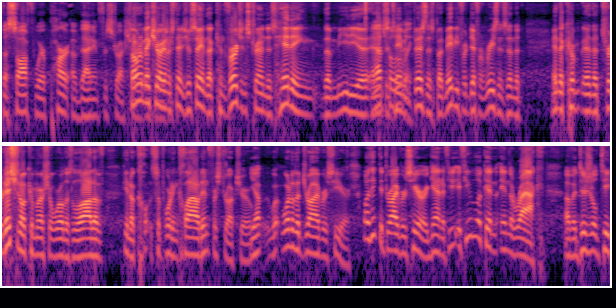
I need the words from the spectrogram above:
the software part of that infrastructure. So I want to make sure I understand. You're saying the convergence trend is hitting the media and Absolutely. entertainment business, but maybe for different reasons. In the in the in the traditional commercial world, there's a lot of you know cl- supporting cloud infrastructure. Yep. Wh- what are the drivers here? Well, I think the drivers here again. If you if you look in in the rack of a digital TV.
